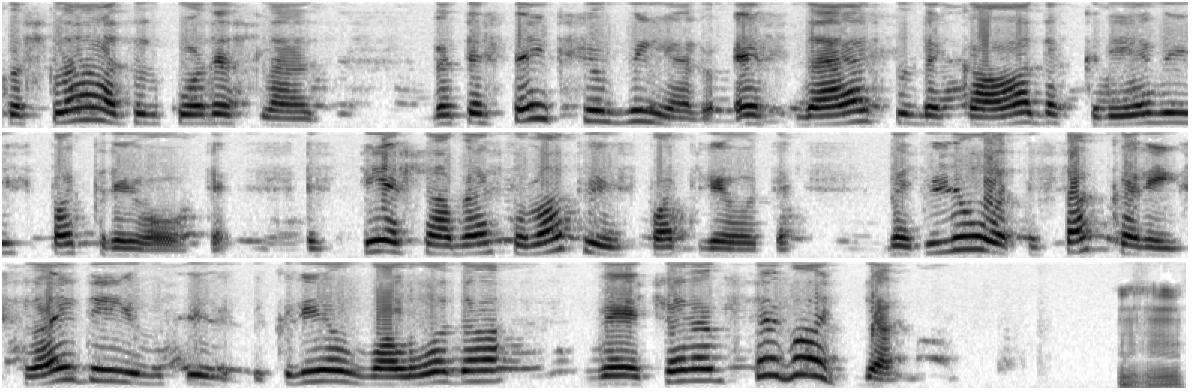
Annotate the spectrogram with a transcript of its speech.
kas slēdz un ko neslēdz. Bet es teikšu vienu, es neesmu nekāda Krievijas patriote. Es tiešām esmu Latvijas patriote bet ļoti sakarīgs raidījums ir Krievu valodā Vēčeram Sevaģa. Mm -hmm.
